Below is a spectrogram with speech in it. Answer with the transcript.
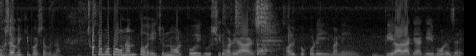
বসাবে কি বসাবে না? ছোটো মোটো উনান তো, এই জন্য অল্পই ঘুষি ধরে আর অল্প করেই মানে দেওয়ার আগে আগেই ভরে যায়।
